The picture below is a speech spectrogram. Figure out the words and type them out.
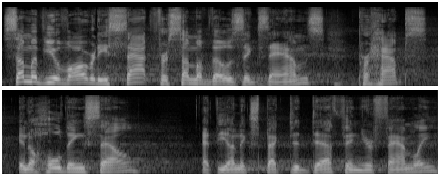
Some of you have already sat for some of those exams, perhaps in a holding cell, at the unexpected death in your family,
